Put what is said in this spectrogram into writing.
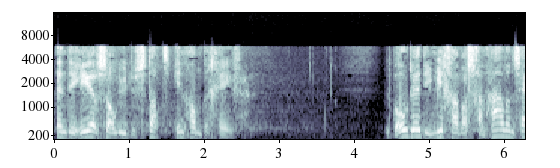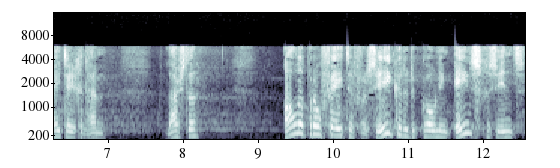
en de Heer zal u de stad in handen geven. De bode die Micha was gaan halen, zei tegen hem, luister, alle profeten verzekeren de koning eensgezind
